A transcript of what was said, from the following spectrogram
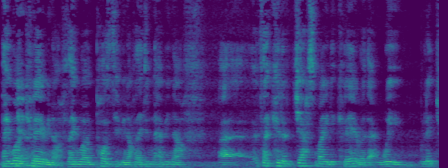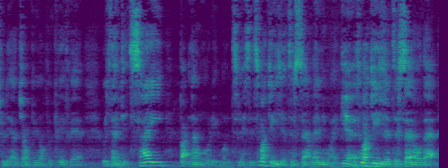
They weren't Yeah. clear enough. They weren't positive enough. They didn't have enough. Uh, if they could have just made it clearer that we literally are jumping off a cliff here, which they did say, but no one really wanted to listen. It's much easier to sell anyway. Yeah. It's much easier to sell that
